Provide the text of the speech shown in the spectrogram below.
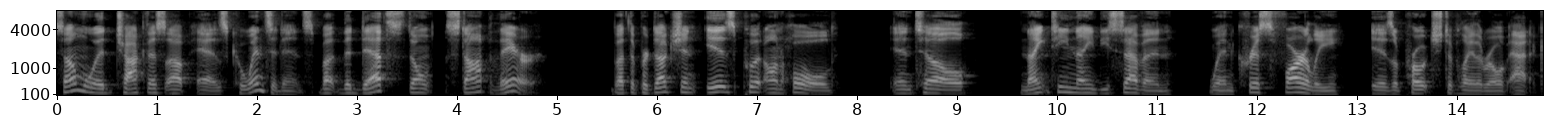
some would chalk this up as coincidence, but the deaths don't stop there. But the production is put on hold until 1997 when Chris Farley is approached to play the role of Atuk.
